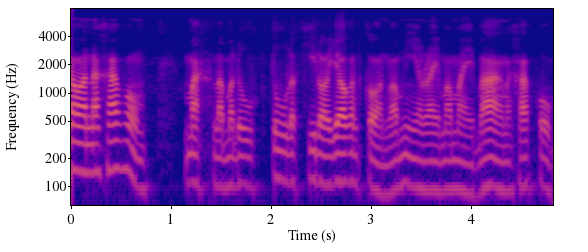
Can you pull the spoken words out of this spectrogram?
นอนนะครับผม มาเรามาดูตู้ลักกี้รอย่อกันก่อนว่ามีอะไรมาใหม่บ้างนะครับผม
